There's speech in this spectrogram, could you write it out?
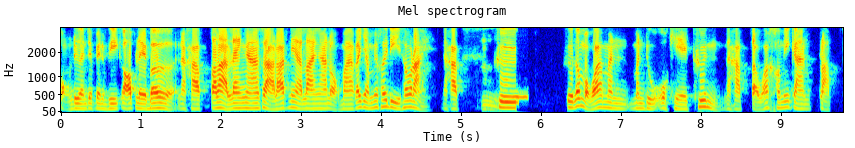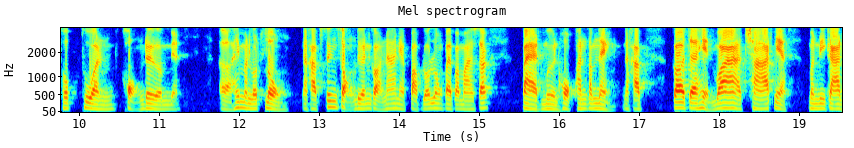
ของเดือนจะเป็น week of labor นะครับตลาดแรงงานสหรัฐเนี่ยรายงานออกมาก็ยังไม่ค่อยดีเท่าไหร่นะครับมคือคือต้องบอกว่ามันมันดูโอเคขึ้นนะครับ แต่ว่าเขามีการปรับทบทวนของเดิมเนี่ยเอ่อให้มันลดลงนะครับ ซึ่ง 2 เดือนก่อนหน้าเนี่ยปรับลดลงไปประมาณสัก 86,000 ตำแหน่งนะครับ ก็จะเห็นว่าชาร์ตเนี่ยมันมีการ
